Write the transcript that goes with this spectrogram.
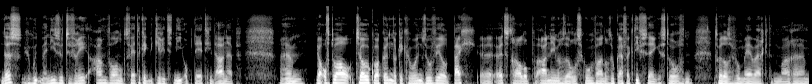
Dus je moet mij niet zo tevreden aanvallen op het feit dat ik een keer iets niet op tijd gedaan heb. Ehm, ja, oftewel, het zou ook wel kunnen dat ik gewoon zoveel pech eh, uitstraal op aannemers dat de schoonvaders ook effectief zijn gestorven, terwijl ze voor mij werkten. Maar ehm,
